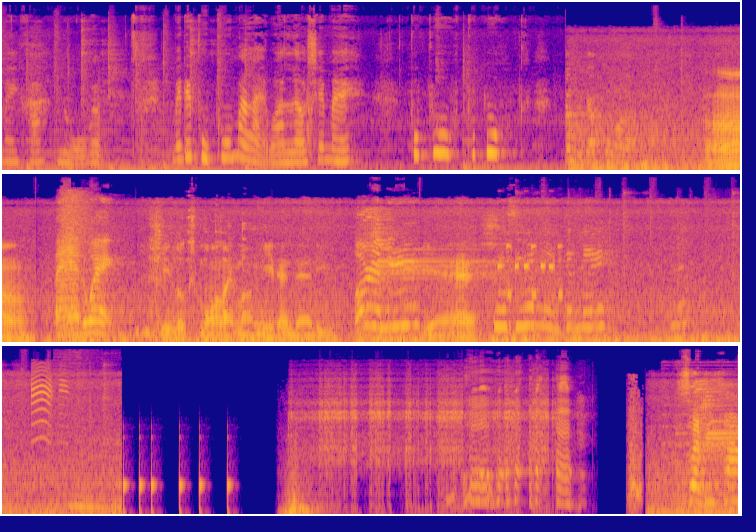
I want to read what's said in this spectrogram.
ไหมคะ หนูแบบ ไม่ได้พูพูมาหลายวันแล้วใช่ไหมพูพูพูพู Oh, แปลด้วย she looks more like mommy than daddy. โอ้ really Yes. ดูซิว่าเหมือนกันไหม สวัสดีค่ะ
